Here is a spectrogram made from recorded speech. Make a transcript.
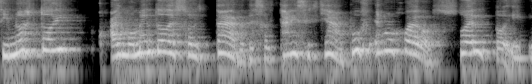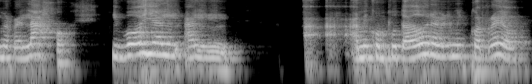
Si no estoy al momento de soltar, de soltar y decir, ya, puf, es un juego, suelto y me relajo y voy al, a, mi computadora a ver mi correo.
